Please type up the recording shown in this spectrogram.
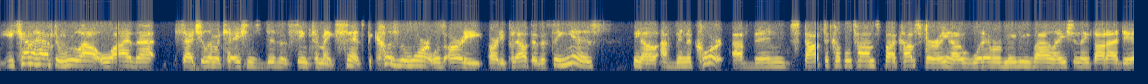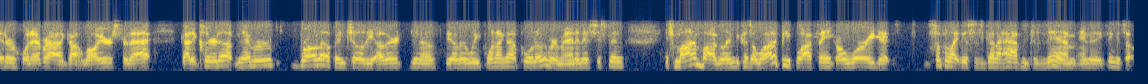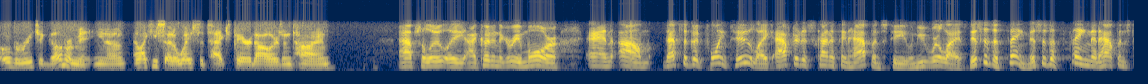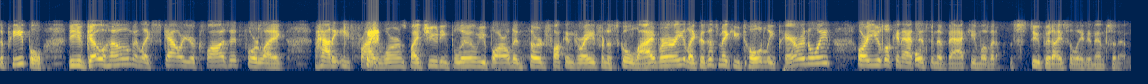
you kind of have to rule out why that statute of limitations doesn't seem to make sense because the warrant was already already put out there. The thing is, you know, I've been to court. I've been stopped a couple times by cops for, you know, whatever moving violation they thought I did or whatever. I got lawyers for that. Got it cleared up. Never brought up until the other, you know, the other week when I got pulled over, man. And it's just been, it's mind-boggling because a lot of people I think are worried that something like this is going to happen to them, and they think it's an overreach of government, you know. And like you said, a waste of taxpayer dollars and time. Absolutely, I couldn't agree more. And um, that's a good point too. Like after this kind of thing happens to you, and you realize this is a thing, this is a thing that happens to people. Do you go home and like scour your closet for like How to Eat Fried Worms by Judy Blume you borrowed in third fucking grade from the school library? Like, does this make you totally paranoid, or are you looking at this in a vacuum of a stupid isolated incident?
